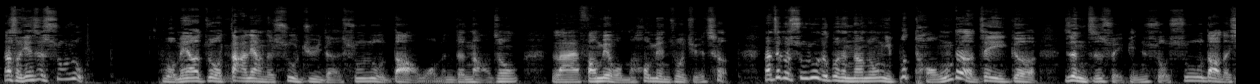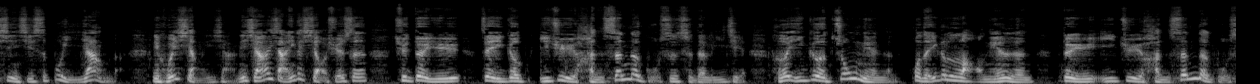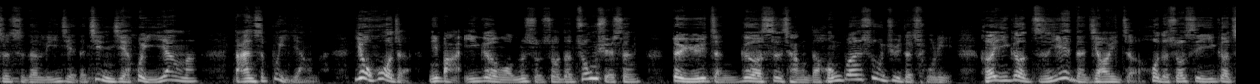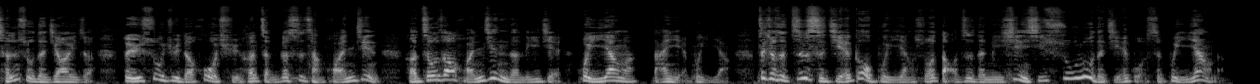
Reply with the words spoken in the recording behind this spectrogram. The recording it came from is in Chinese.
那首先是输入。我们要做大量的数据的输入到我们的脑中来，方便我们后面做决策。那这个输入的过程当中，你不同的这一个认知水平所输入到的信息是不一样的。你回想一下，你想一想，一个小学生去对于这一个一句很深的古诗词的理解，和一个中年人或者一个老年人对于一句很深的古诗词的理解的境界会一样吗？答案是不一样的。又或者，你把一个我们所说的中学生对于整个市场的宏观数据的处理，和一个职业的交易者，或者说是一个成熟的交易者对于数据的获取和整个市场环境和周遭环境的理解，会一样吗？答案也不一样。这就是知识结构不一样所导致的，你信息输入的结果是不一样的。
